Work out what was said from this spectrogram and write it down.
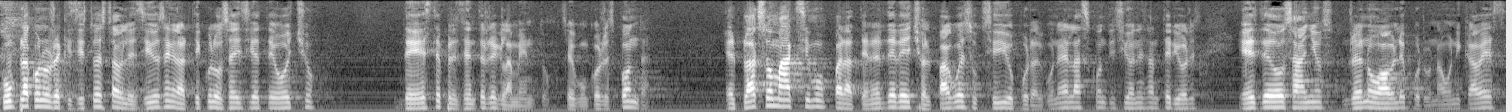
cumpla con los requisitos establecidos en el artículo 6, 7, 8 de este presente reglamento, según corresponda. El plazo máximo para tener derecho al pago de subsidio por alguna de las condiciones anteriores es de dos años, renovable por una única vez.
